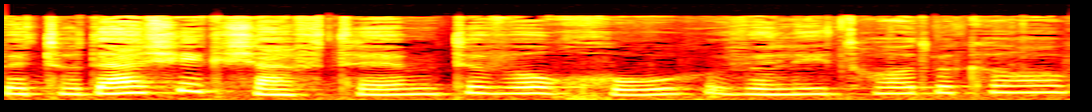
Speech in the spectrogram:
ותודה שהקשבתם, תבורכו ולהתראות בקרוב.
